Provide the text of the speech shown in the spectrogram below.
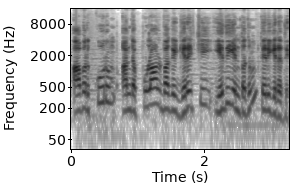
அவர் கூறும் அந்த புலால் வகை இறைச்சி எது என்பதும் தெரிகிறது.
